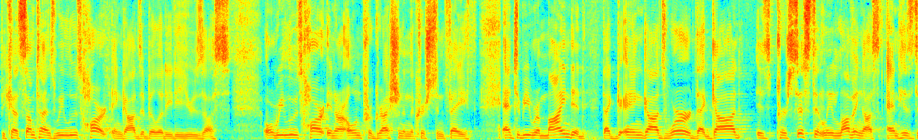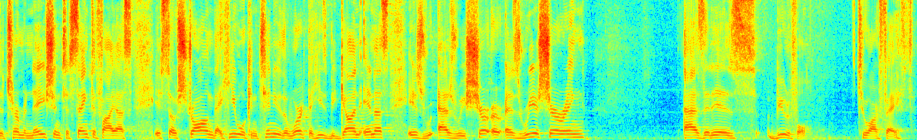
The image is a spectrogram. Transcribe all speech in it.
Because sometimes we lose heart in God's ability to use us, or we lose heart in our own progression in the Christian faith. And to be reminded that in God's Word that God is persistently loving us and His determination to sanctify us is so strong that He will continue the work that He's begun in us is as, er, as reassuring as it is beautiful to our faith.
